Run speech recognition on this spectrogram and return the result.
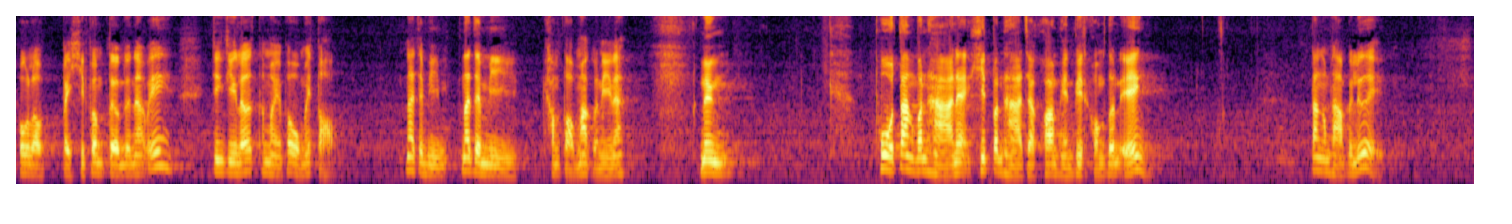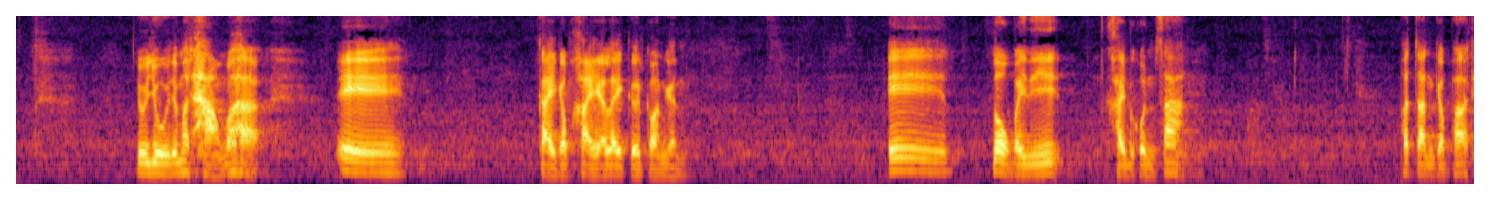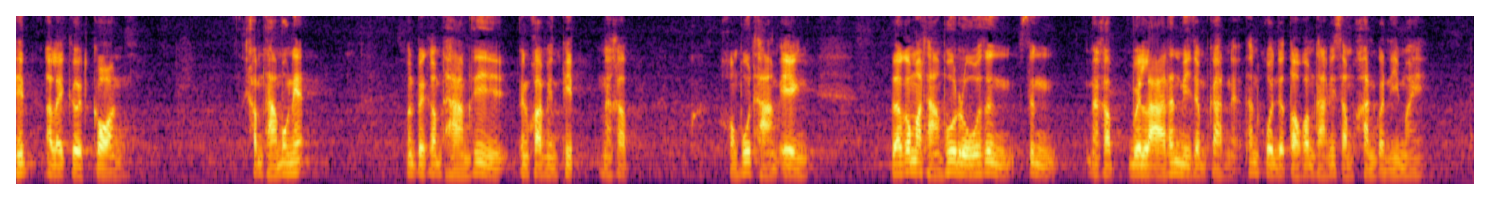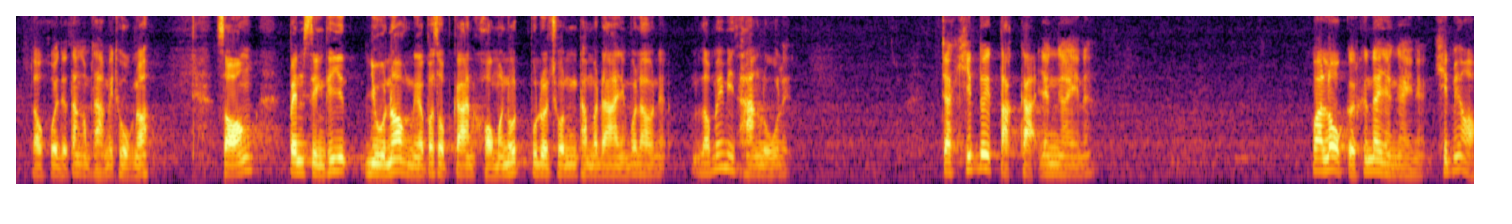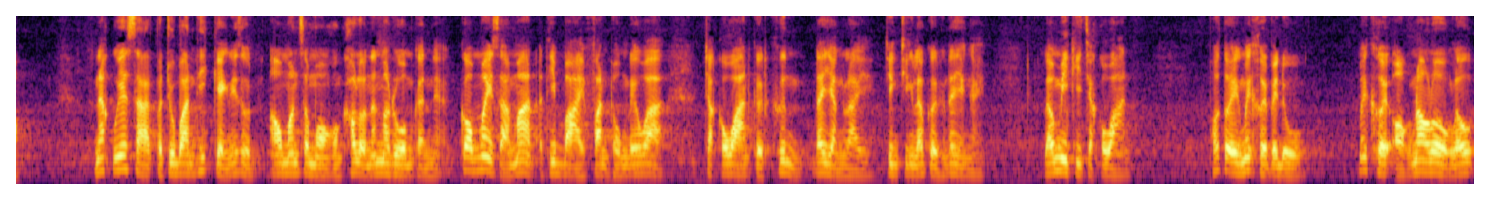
พวกเราไปคิดเพิ่มเติมด้วยนะเอ๊ะ จริง ๆ แล้วทำไมพระองค์ไม่ตอบ น่าจะมีน่าจะมีคำตอบมากกว่านี้นะหนึ่งผู้ตั้งปัญหาเนี่ยคิดปัญหาจากความเห็นผิดของตนเอง ตั้งคำถามไปเรื่อย อยู่ๆจะมาถามว่า เอ ไก่กับไข่อะไรเกิดก่อนกัน เอ โลกใบนี้ ใครเป็นคนสร้าง พระจันทร์กับพระอาทิตย์อะไรเกิดก่อน คำถามพวกนี้มันเป็นคำถามที่เป็นความเห็นผิดนะครับ ของผู้ถามเอง แล้วก็มาถามผู้รู้ซึ่งซึ่งนะครับเวลาท่านมีจำกัดเนี่ยท่านควรจะตอบคำถามที่สำคัญกว่านี้ไหม เราควรจะตั้งคำถามให้ถูกเนาะสองเป็นสิ่งที่อยู่นอกเหนือประสบการณ์ของมนุษย์ปุถุชนธรรมดาอย่างพวกเราเนี่ยเราไม่มีทางรู้เลย จะคิดด้วยตรรกกะยังไงนะ ว่าโลกเกิดขึ้นได้ยังไงเนี่ยคิดไม่ออก นักวิทยาศาสตร์ปัจจุบันที่เก่งที่สุด เอามันสมองของเขาเหล่านั้นมารวมกันเนี่ยก็ไม่สามารถอธิบายฟันธงได้ว่าจักรวาลเกิดขึ้นได้อย่างไร จริง ๆ แล้วเกิดขึ้นได้ยังไง แล้วมีกี่จักรวาล เพราะตัวเองไม่เคยไปดู ไม่เคยออกนอกโลกแล้ว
